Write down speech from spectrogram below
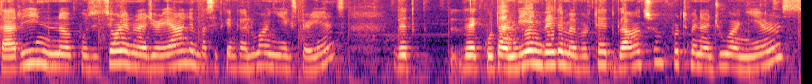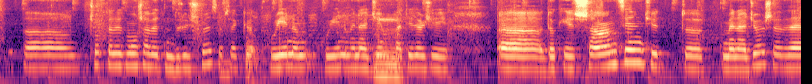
të arrijnë në pozicione menaxheriale mbasi të kenë kaluar një eksperiencë dhe dhe kur ta ndjejnë veten me vërtet gatshëm për të menaxhuar njerëz, ë uh, qoftë edhe të moshave të ndryshme, sepse kjo kur je në kur je në menaxhim mm. patjetër që do kesh shansin që të menaxhosh edhe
